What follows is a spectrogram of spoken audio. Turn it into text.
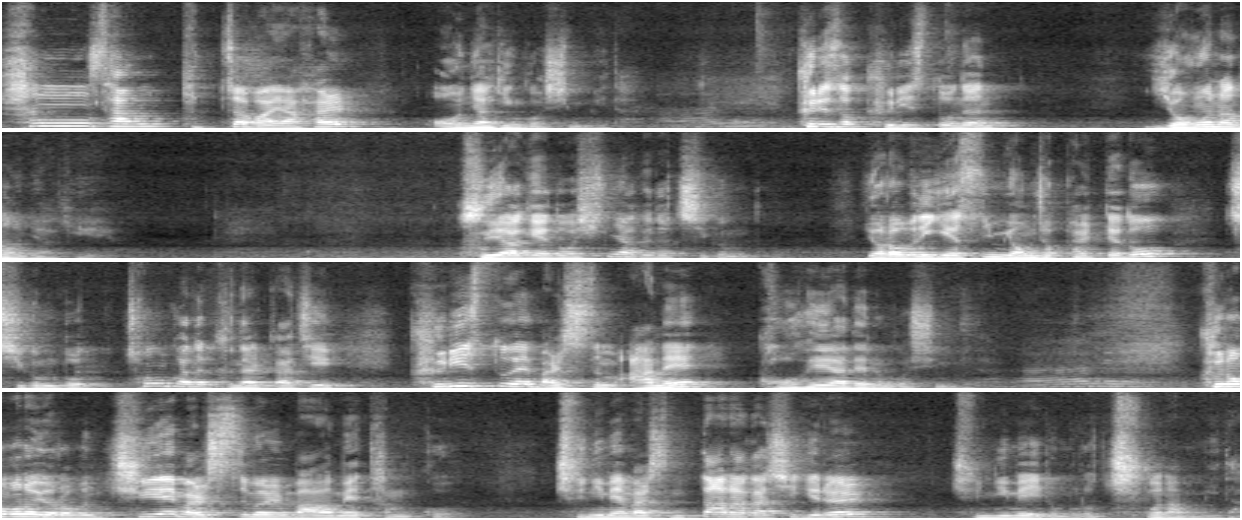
항상 붙잡아야 할 언약인 것입니다. 그래서 그리스도는 영원한 언약이에요. 구약에도 신약에도 지금도 여러분이 예수님 영접할 때도 지금도 천국 가는 그날까지 그리스도의 말씀 안에 거해야 되는 것입니다. 그러므로 여러분 주의 말씀을 마음에 담고 주님의 말씀 따라가시기를 주님의 이름으로 축원합니다.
